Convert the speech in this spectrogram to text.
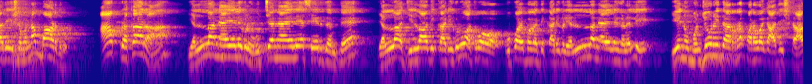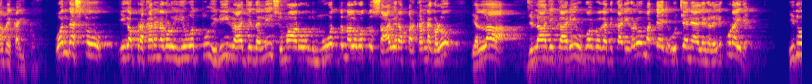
ಆದೇಶವನ್ನ ಮಾಡಿದ್ರು. ಆ ಪ್ರಕಾರ ಎಲ್ಲ ನ್ಯಾಯಾಲಯಗಳು, ಉಚ್ಚ ನ್ಯಾಯಾಲಯ ಸೇರಿದಂತೆ ಎಲ್ಲ ಜಿಲ್ಲಾಧಿಕಾರಿಗಳು ಅಥವಾ ಉಪವಿಭಾಗಾಧಿಕಾರಿಗಳು ಎಲ್ಲ ನ್ಯಾಯಾಲಯಗಳಲ್ಲಿ ಏನು ಮಂಜೂರಿದಾರರ ಪರವಾಗಿ ಆದೇಶಗಳಾಗಬೇಕಾಗಿತ್ತು. ಒಂದಷ್ಟು ಈಗ ಪ್ರಕರಣಗಳು ಇವತ್ತು ಇಡೀ ರಾಜ್ಯದಲ್ಲಿ ಸುಮಾರು ಒಂದು ಮೂವತ್ತು ನಲವತ್ತು ಸಾವಿರ ಪ್ರಕರಣಗಳು ಎಲ್ಲ ಜಿಲ್ಲಾಧಿಕಾರಿ, ಉಪವಿಭಾಗಾಧಿಕಾರಿಗಳು ಮತ್ತೆ ಉಚ್ಚ ನ್ಯಾಯಾಲಯಗಳಲ್ಲಿ ಕೂಡ ಇದೆ. ಇದು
